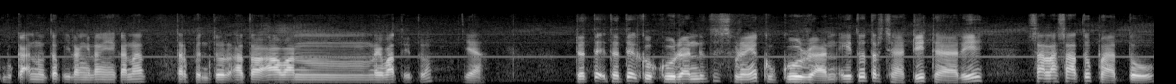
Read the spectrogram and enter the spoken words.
buka nutup hilang-hilang ya karena terbentur atau awan lewat itu. Ya detik-detik guguran itu sebenarnya guguran itu terjadi dari salah satu batu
